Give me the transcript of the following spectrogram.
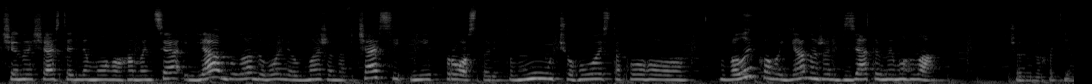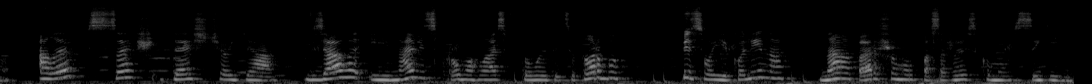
чи на щастя для мого гаманця, я була доволі обмежена в часі і в просторі, тому чогось такого великого я, на жаль, взяти не могла, що дуже хотіла. Але все ж дещо я взяла і навіть спромоглась втулити цю торбу під свої коліна на першому пасажирському сидінні.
